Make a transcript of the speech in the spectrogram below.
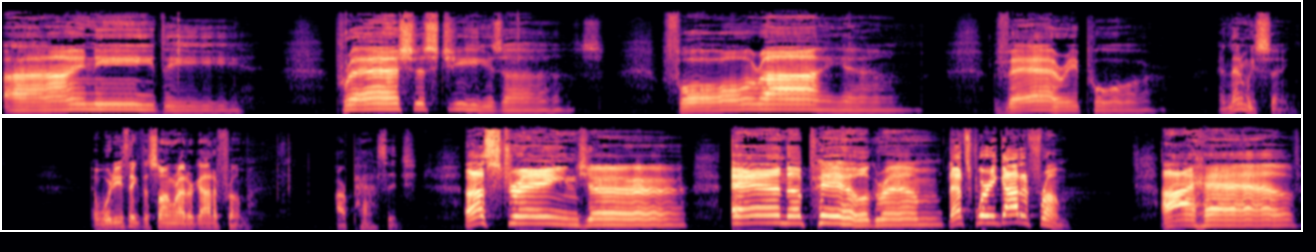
I need thee precious Jesus, for I am very poor. And then we sing. And where do you think the songwriter got it from? Our passage. A stranger and a pilgrim. That's where he got it from. I have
